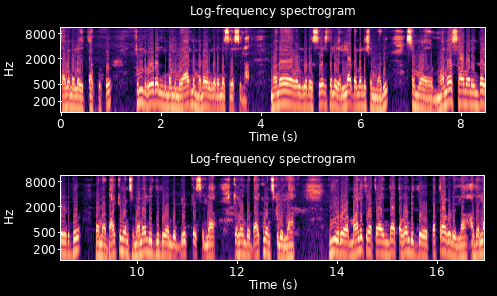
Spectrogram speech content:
ಸಾಮಾನೆಲ್ಲ ಎತ್ತಾಕ್ಬಿಟ್ಟು ಫುಲ್ ರೋಡಲ್ಲಿ ನಮ್ಮನ್ನು ಯಾರನ್ನೂ ಮನೆ ಒಳಗಡೆನೇ ಸೇರಿಸಿಲ್ಲ. ಮನೆ ಒಳಗಡೆ ಸೇರಿಸಲ್ಲ ಎಲ್ಲ ಡೊಮಿನೇಷನ್ ಮಾಡಿ ಸೊ ಮನೆ ಸಾಮಾನಿಂದ ಹಿಡಿದು ನನ್ನ ಡಾಕ್ಯುಮೆಂಟ್ಸ್ ಮನೇಲಿ ಇದ್ದಿದ್ದು ಒಂದು ಬ್ರೀಫ್ ಕೇಸ್ ಇಲ್ಲ ಕೆಲವೊಂದು ಡಾಕ್ಯುಮೆಂಟ್ಸ್ಗಳಿಲ್ಲ ಇವರು ಮಾಲೀಕರ ಹತ್ರ ಇಂದ ತಗೊಂಡಿದ್ದು ಪತ್ರಗಳಿಲ್ಲ ಅದೆಲ್ಲ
